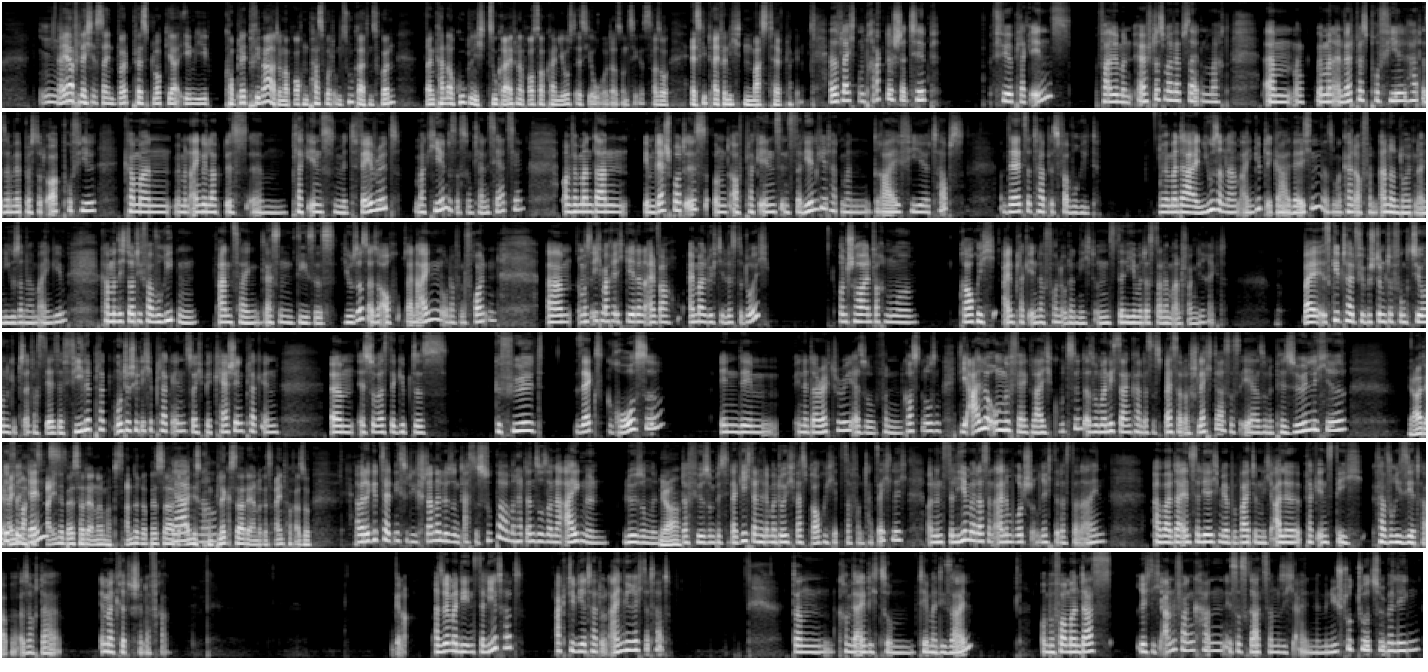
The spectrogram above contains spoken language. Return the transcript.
werden. naja, vielleicht ist dein WordPress-Blog ja irgendwie komplett privat und man braucht ein Passwort, um zugreifen zu können. Dann kann auch Google nicht zugreifen, da brauchst du auch kein Yoast SEO oder sonstiges. Also es gibt einfach nicht ein Must-Have-Plugin. Also vielleicht ein praktischer Tipp für Plugins, vor allem wenn man öfters mal Webseiten macht. Ähm, man, wenn man ein WordPress-Profil hat, also ein WordPress.org-Profil, kann man, wenn man eingeloggt ist, ähm, Plugins mit Favorite markieren. Das ist so ein kleines Herzchen. Und wenn man dann im Dashboard ist und auf Plugins installieren geht, hat man drei, vier Tabs. Und der letzte Tab ist Favorit. Und wenn man da einen Usernamen eingibt, egal welchen, also man kann auch von anderen Leuten einen Usernamen eingeben, kann man sich dort die Favoriten anzeigen lassen dieses Users, also auch seine eigenen oder von Freunden. Ähm, und was ich mache, ich gehe dann einfach einmal durch die Liste durch und schaue einfach nur, brauche ich ein Plugin davon oder nicht und installiere mir das dann am Anfang direkt. Weil es gibt halt für bestimmte Funktionen gibt es einfach sehr, sehr viele Plug unterschiedliche Plugins. Zum Beispiel Caching-Plugin ähm, ist sowas, da gibt es gefühlt sechs große in dem in der Directory, also von den kostenlosen, die alle ungefähr gleich gut sind. Also wo man nicht sagen kann, das ist besser oder schlechter. Es ist eher so eine persönliche. Ja, der eine macht das Referenz? eine besser, der andere macht das andere besser, Ja, der eine ist genau. komplexer, der andere ist einfach. Also Aber da gibt es halt nicht so die Standardlösung, das ist super. Man hat dann so seine eigenen Lösungen Ja. dafür so ein bisschen. Da gehe ich dann halt immer durch, was brauche ich jetzt davon tatsächlich und installiere mir das in einem Rutsch und richte das dann ein. Aber da installiere ich mir bei weitem nicht alle Plugins, die ich favorisiert habe. Also auch da immer kritisch hinterfragen. Genau. Also wenn man die installiert hat, aktiviert hat und eingerichtet hat, dann kommen wir eigentlich zum Thema Design. Und bevor man das richtig anfangen kann, ist es ratsam, sich eine Menüstruktur zu überlegen.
